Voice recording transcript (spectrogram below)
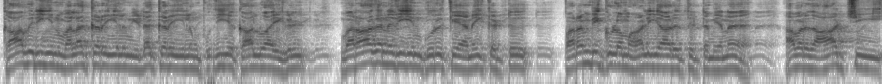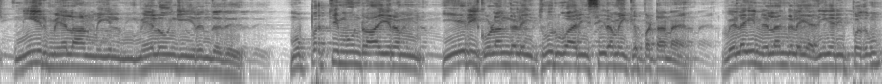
காவிரியின் வலக்கரையிலும் இடக்கரையிலும் புதிய கால்வாய்கள் வராக நதியின் குறுக்கே அணைக்கட்டு பரம்பிக்குளம் ஆழியாறு திட்டம் என அவரது ஆட்சி நீர் மேலாண்மையில் மேலோங்கி இருந்தது முப்பத்தி மூன்றாயிரம் ஏரி குளங்களை தூர்வாரி சீரமைக்கப்பட்டன. விளை நிலங்களை அதிகரிப்பதும்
